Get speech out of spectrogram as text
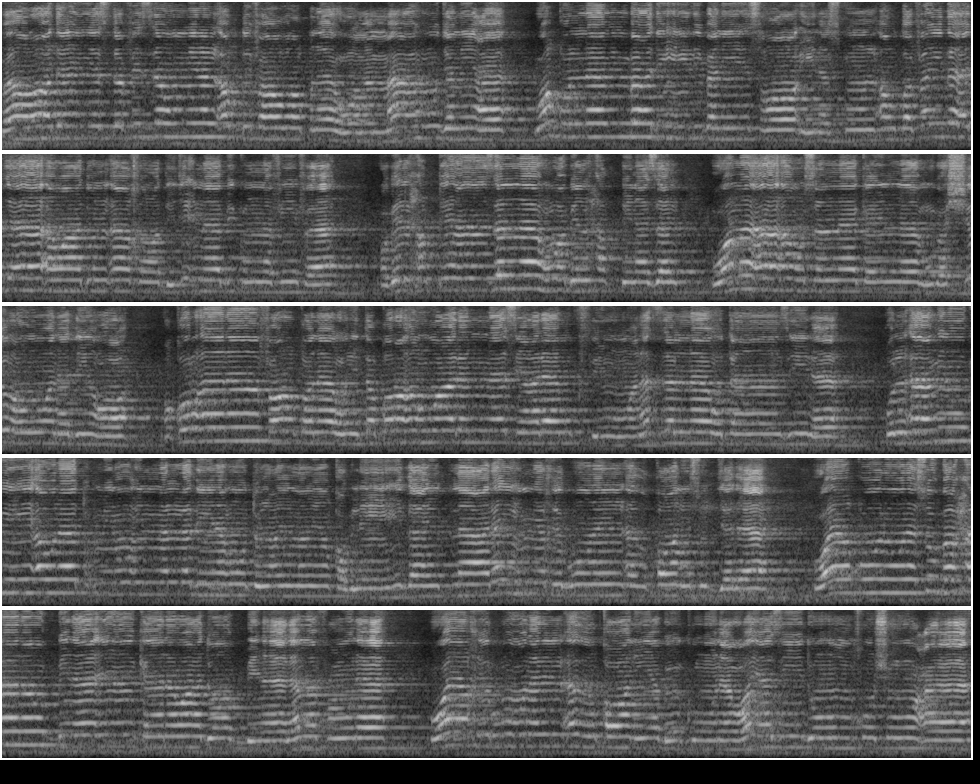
فأراد أن يستفزهم من الأرض فأغرقناه ومن معه جميعا. وقلنا من بعده لبني إسرائيل اسكنوا الأرض فإذا جاء وعد الآخرة جئنا بكم لفيفا وبالحق أنزلناه وبالحق نزل وما أرسلناك إلا مبشرا ونذيرا. وقرآنا فرقناه لتقرأه على الناس على مكث ونزلناه تنزيلا. قل آمنوا به أو لا تؤمنوا إن الذين أوتوا العلم من قبله إذا يتلى عليهم يخرون للأذقان سجدا ويقولون سبحان ربنا إن كان وعد ربنا لمفعولا ويخرون للأذقان يبكون ويزيدهم خشوعا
